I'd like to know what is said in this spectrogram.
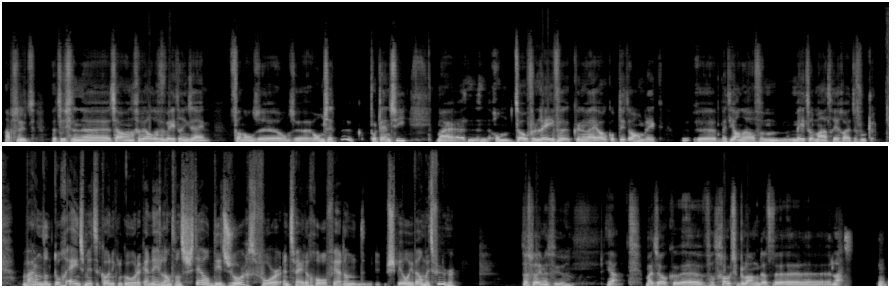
absoluut. Het, is een, uh, het zou een geweldige verbetering zijn van onze, onze omzetpotentie. Maar uh, om te overleven kunnen wij ook op dit ogenblik uh, met die anderhalve meter maatregel uit de voeten. Waarom dan toch eens met de Koninklijke Horeca Nederland? Want stel dit zorgt voor een tweede golf, ja, dan speel je wel met vuur. Dan speel je met vuur, ja. Maar het is ook uh, van het grootste belang dat we uh, laten zien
